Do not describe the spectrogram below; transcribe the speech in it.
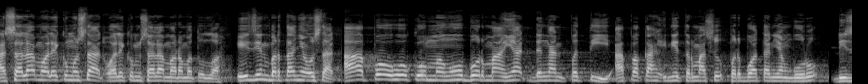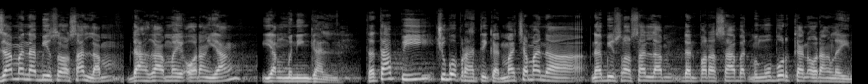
Assalamualaikum Ustaz. Waalaikumsalam warahmatullahi. Izin bertanya Ustaz, apa hukum mengubur mayat dengan peti? Apakah ini termasuk perbuatan yang buruk? Di zaman Nabi SAW dah ramai orang yang yang meninggal. Tetapi cuba perhatikan macam mana Nabi SAW dan para sahabat menguburkan orang lain.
